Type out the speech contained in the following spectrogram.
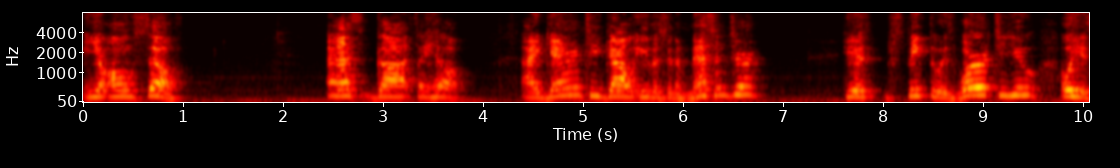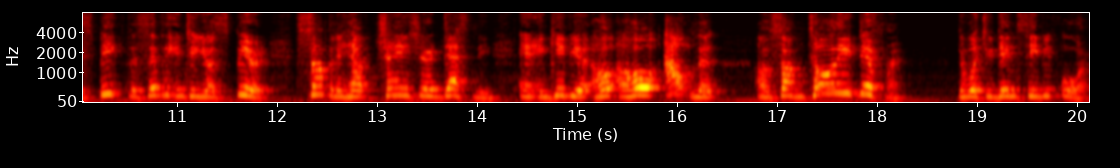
in your own self, ask God for help. I guarantee God will either send a messenger, he'll speak through his word to you, or he'll speak specifically into your spirit, something to help change your destiny and, and give you a whole, a whole outlook on something totally different than what you didn't see before.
